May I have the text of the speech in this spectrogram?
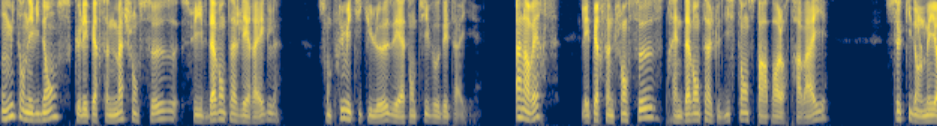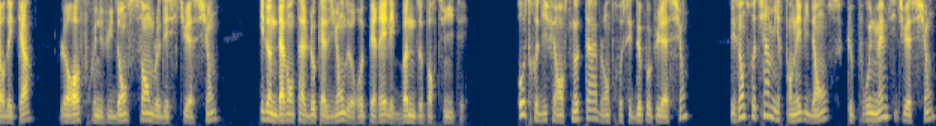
ont mis en évidence que les personnes malchanceuses suivent davantage les règles, sont plus méticuleuses et attentives aux détails. A l'inverse, les personnes chanceuses prennent davantage de distance par rapport à leur travail, ce qui, dans le meilleur des cas, leur offre une vue d'ensemble des situations et donne davantage d'occasions de repérer les bonnes opportunités. Autre différence notable entre ces deux populations, Les entretiens mirent en évidence que pour une même situation,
